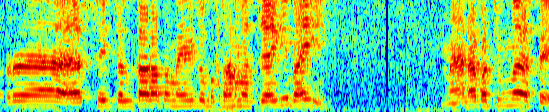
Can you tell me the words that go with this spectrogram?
अरे, ऐसे ही चलता रहा तो मेरी तो भसण मच जाएगी भाई। मैं ना बचूँगा ऐसे।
